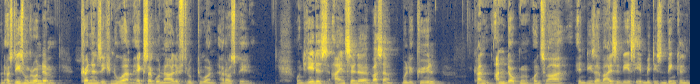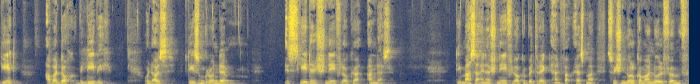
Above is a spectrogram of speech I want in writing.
Und aus diesem Grunde können sich nur hexagonale Strukturen herausbilden. Und jedes einzelne Wassermolekül kann andocken, und zwar in dieser Weise, wie es eben mit diesen Winkeln geht, aber doch beliebig. Und aus diesem Grunde ist jede Schneeflocke anders. Die Masse einer Schneeflocke beträgt einfach erstmal zwischen 0,05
